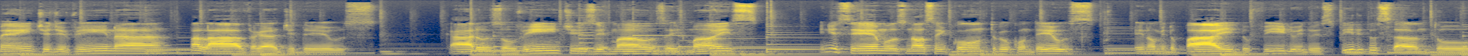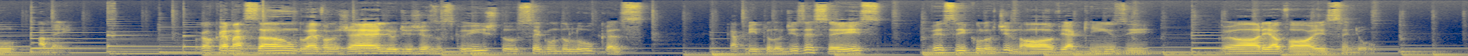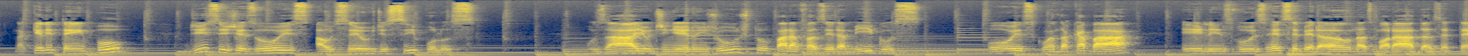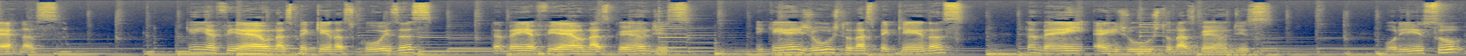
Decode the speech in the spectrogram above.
Semente Divina, Palavra de Deus. Caros ouvintes, irmãos e irmãs, iniciemos nosso encontro com Deus, em nome do Pai, do Filho e do Espírito Santo. Amém. Proclamação do Evangelho de Jesus Cristo segundo Lucas, capítulo 16, versículos de 9 a 15. Glória a vós, Senhor. Naquele tempo, disse Jesus aos seus discípulos: Usai o dinheiro injusto para fazer amigos, pois quando acabar, eles vos receberão nas moradas eternas. Quem é fiel nas pequenas coisas, também é fiel nas grandes, e quem é injusto nas pequenas, também é injusto nas grandes. Por isso,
